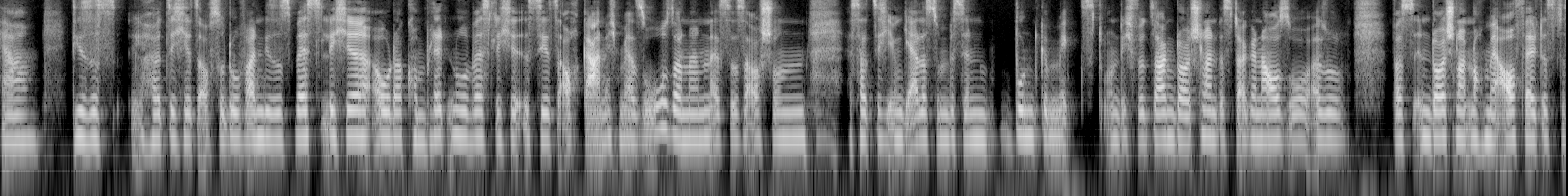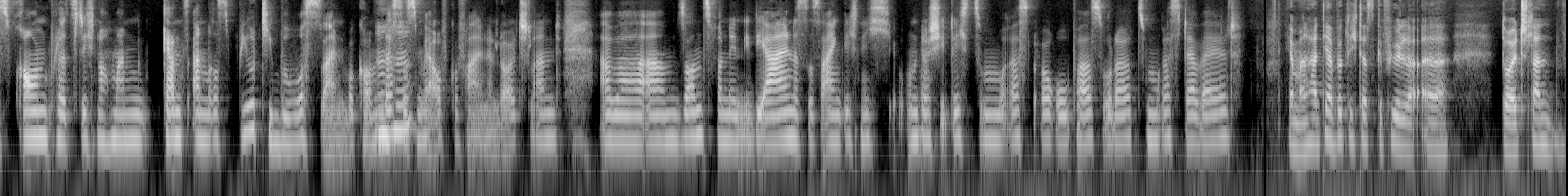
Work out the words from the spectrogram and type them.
ja, dieses hört sich jetzt auch so doof an, dieses westliche oder komplett nur westliche ist jetzt auch gar nicht mehr so, sondern es ist auch schon, es hat sich irgendwie alles so ein bisschen bunt gemixt. Und ich würde sagen, Deutschland ist da genauso. Also, was in Deutschland noch mehr auffällt, ist, dass Frauen plötzlich nochmal ein ganz anderes Beauty-Bewusstsein bekommen. Mhm. Das ist mir aufgefallen in Deutschland. Aber ähm, sonst von den Idealen ist es eigentlich nicht unterschiedlich zum Rest Europas oder zum Rest der Welt. Ja, man hat ja wirklich das Gefühl, äh, Deutschland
